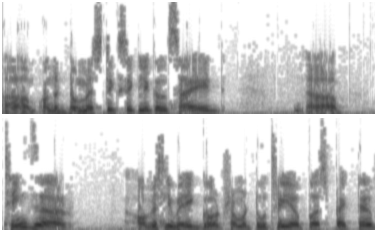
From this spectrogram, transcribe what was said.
Um, on the domestic cyclical side, uh, things are obviously very good from a two, three year perspective,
